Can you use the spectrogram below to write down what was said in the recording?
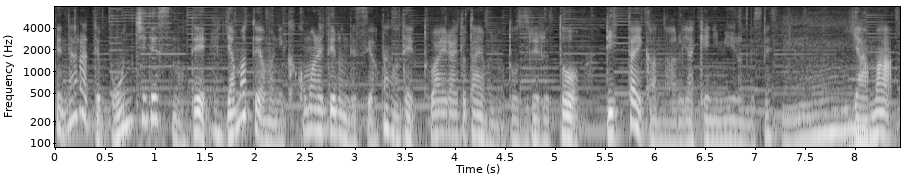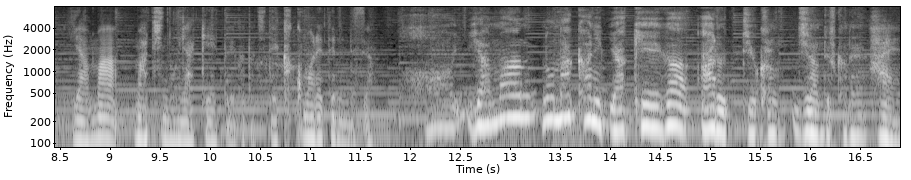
で奈良って盆地ですので山と山に囲まれてるんですよ。なのでトワイライトタイムに訪れると立体感のある夜景に見えるんですね。山山町の夜景という形で囲まれてるんですよはあ山の中に夜景があるっていう感じなんですかね。はい。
